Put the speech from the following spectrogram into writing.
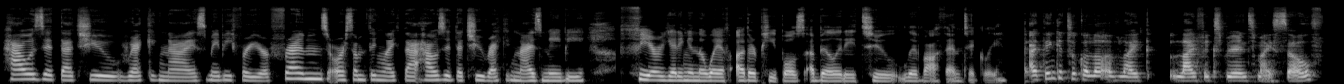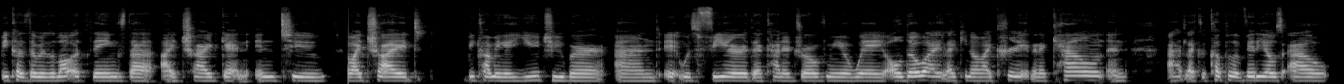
how is it that you recognize maybe for your friends or something like that? How is it that you recognize maybe fear getting in the way of other people's ability to live authentically? I think it took a lot of like life experience myself because there was a lot of things that I tried getting into. I tried becoming a YouTuber and it was fear that kind of drove me away. Although I like, you know, I created an account and I had like a couple of videos out,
